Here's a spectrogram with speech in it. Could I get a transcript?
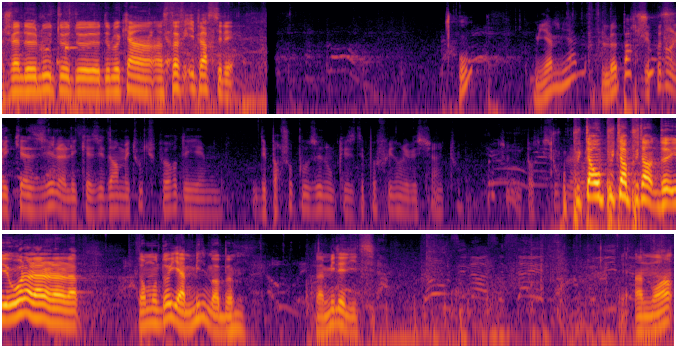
Je viens de loot de, de, de bloquer un, un stuff hyper stylé. Ouh, miam miam, le Des pare-choux. fois dans les casiers, là, les casiers d'armes et tout, tu peux avoir des, des pare-choux posés, donc n'hésitez pas à fouiller dans les vestiaires et tout. Putain, oh putain, putain. De, oh là là là là là. Dans mon dos, il y a 1000 mobs. Enfin, 1000 élites. Il y a un de moins.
